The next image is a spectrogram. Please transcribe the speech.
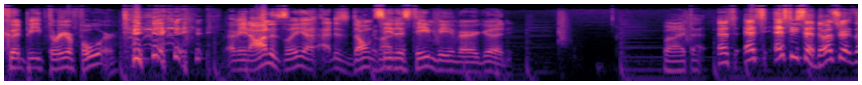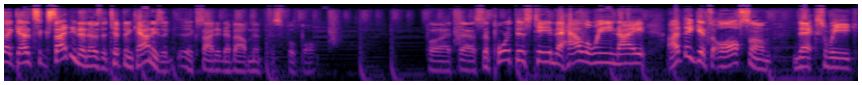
Could be three or four. I mean, honestly, I, I just don't see this team being very good. But uh, as, as as he said, though, it's like it's exciting to know that Tipton County is excited about Memphis football. But uh, support this team. The Halloween night, I think it's awesome. Next week,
